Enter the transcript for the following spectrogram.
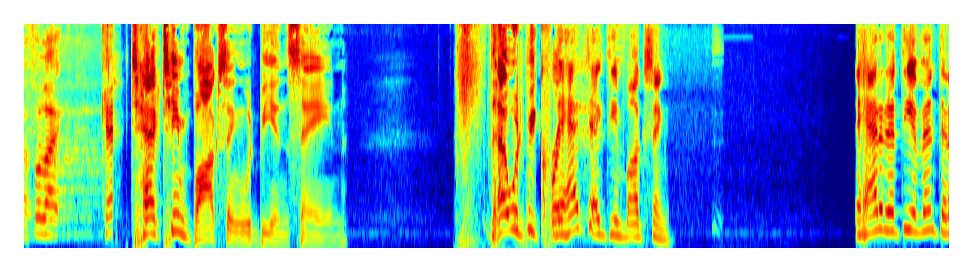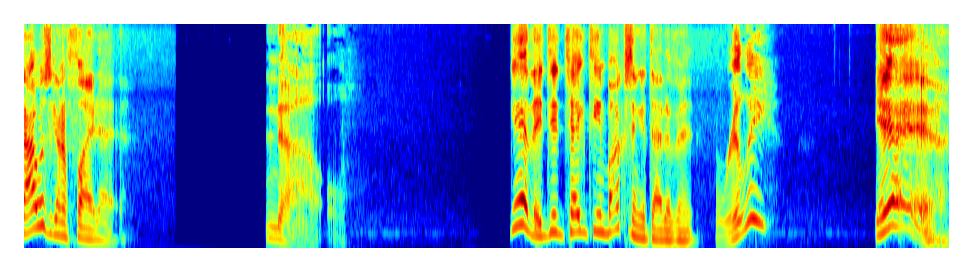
I feel like K- Tag team boxing would be insane. that would be crazy. They had tag team boxing. They had it at the event that I was going to fight at. No. Yeah, they did tag team boxing at that event. Really? Yeah.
